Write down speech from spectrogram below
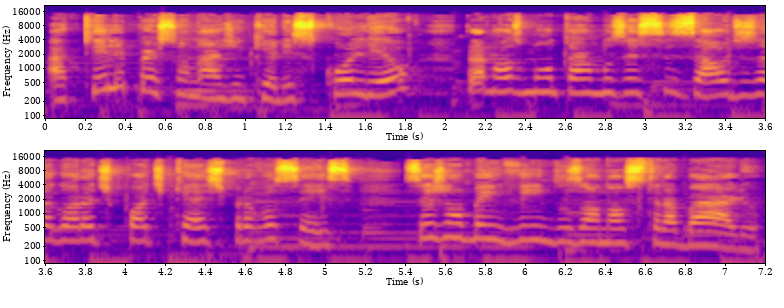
aquele personagem que ele escolheu para nós montarmos esses áudios agora de podcast para vocês. Sejam bem-vindos ao nosso trabalho.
